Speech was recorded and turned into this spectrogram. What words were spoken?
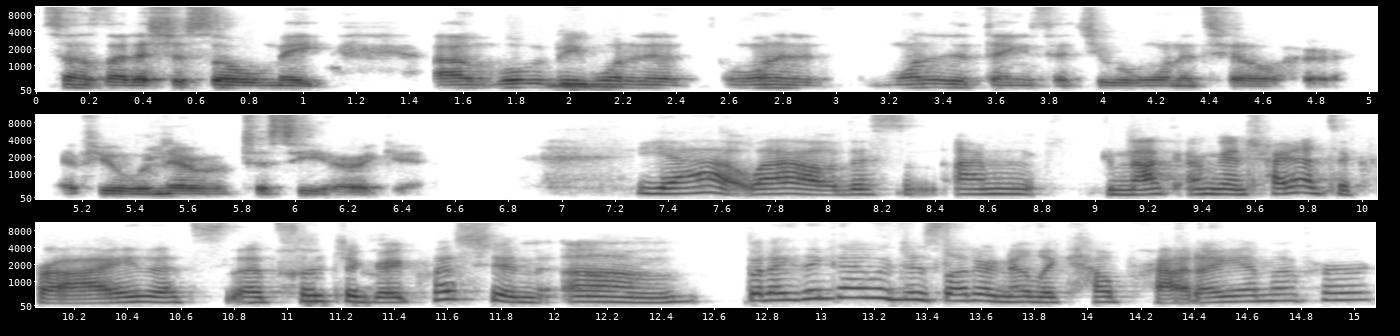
Sounds like that's your soulmate. Um, what would be mm-hmm. one of the one of the one of the things that you would want to tell her if you were never to see her again? Yeah, wow. This I'm not I'm gonna try not to cry. That's that's such a great question. Um, but I think I would just let her know like how proud I am of her.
